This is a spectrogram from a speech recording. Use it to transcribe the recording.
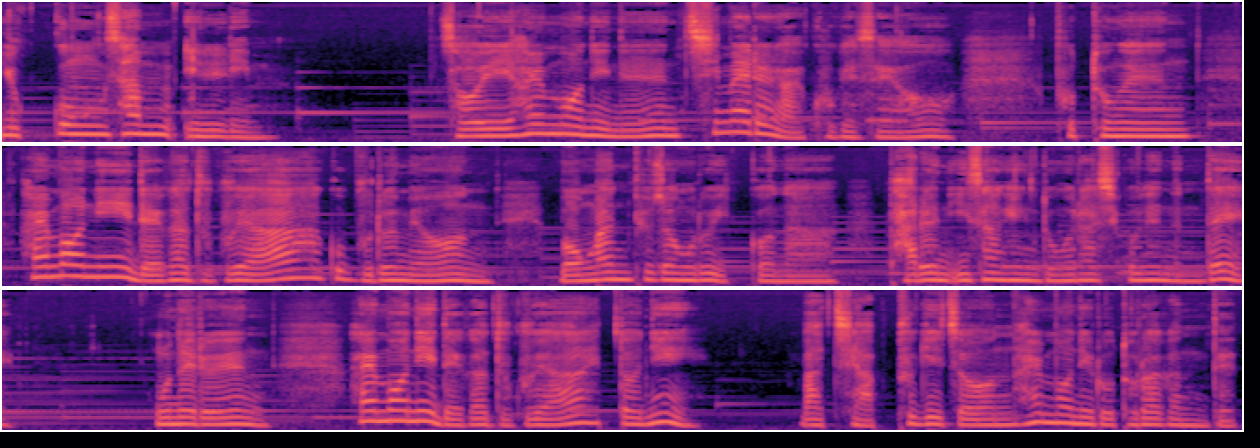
(6031님) 저희 할머니는 치매를 앓고 계세요. 보통은 할머니 내가 누구야 하고 물으면 멍한 표정으로 있거나 다른 이상 행동을 하시곤 했는데 오늘은 할머니 내가 누구야 했더니 마치 아프기 전 할머니로 돌아간 듯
